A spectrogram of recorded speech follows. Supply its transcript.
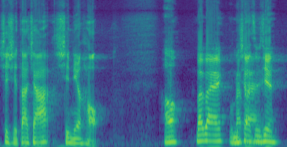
谢谢大家，新年好，好，拜拜，我们下次见。拜拜。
